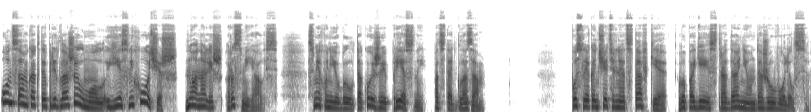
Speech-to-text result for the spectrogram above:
Он сам как-то предложил, мол, если хочешь, но она лишь рассмеялась. Смех у нее был такой же пресный, под стать глазам. После окончательной отставки в апогее страданий он даже уволился.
